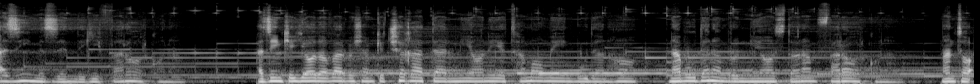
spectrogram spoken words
عظیم زندگی فرار کنم. از اینکه یادآور بشم که چقدر در میانه تمام این بودنها نبودنم رو نیاز دارم فرار کنم. من تا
